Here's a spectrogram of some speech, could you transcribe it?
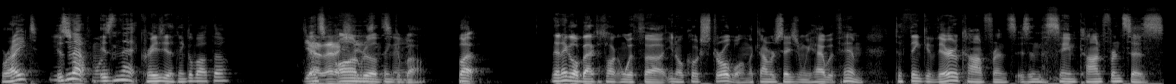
Right? He's a Isn't that sophomore. isn't that crazy to think about though? Yeah, That's that actually unreal is to think insane. about. But then I go back to talking with uh, you know Coach Strobel and the conversation we had with him to think their conference is in the same conference as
